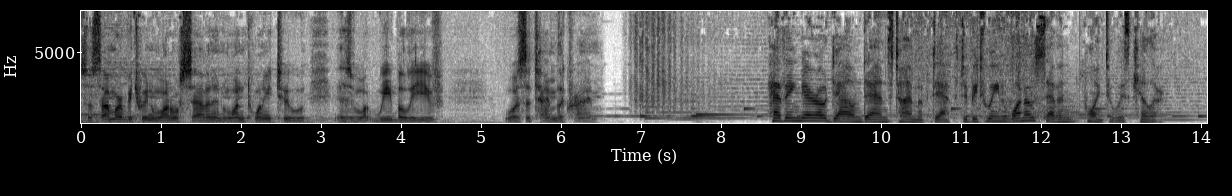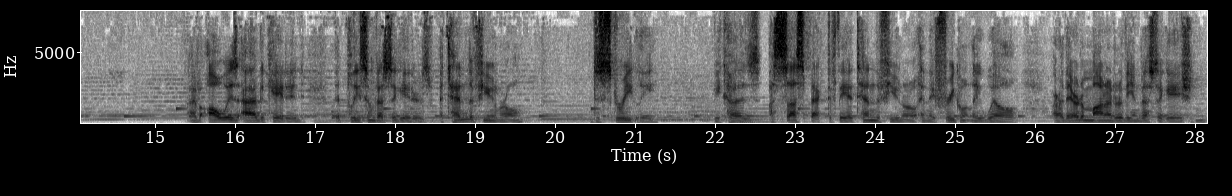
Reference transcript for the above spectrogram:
So somewhere between 107 and 122 is what we believe was the time of the crime. Having narrowed down Dan's time of death to between 107 point to his killer. I've always advocated that police investigators attend the funeral discreetly because a suspect, if they attend the funeral, and they frequently will, are there to monitor the investigation.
